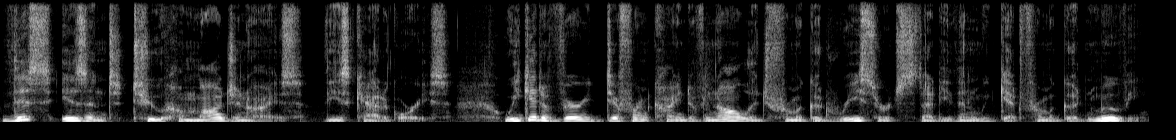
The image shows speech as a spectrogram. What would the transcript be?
This isn't to homogenize these categories. We get a very different kind of knowledge from a good research study than we get from a good movie.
